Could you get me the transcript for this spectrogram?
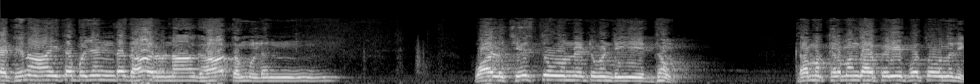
కఠినాయిత భుజండ దారుణాఘాతములన్ వాళ్ళు చేస్తూ ఉన్నటువంటి ఈ యుద్ధం క్రమక్రమంగా పెరిగిపోతూ ఉన్నది.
